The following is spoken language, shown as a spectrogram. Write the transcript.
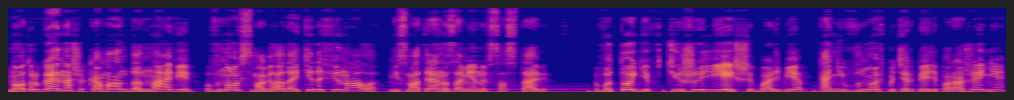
Ну а другая наша команда, Нави, вновь смогла дойти до финала, несмотря на замены в составе. В итоге, в тяжелейшей борьбе они вновь потерпели поражение,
